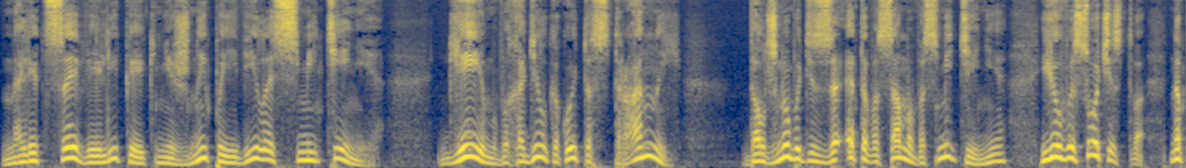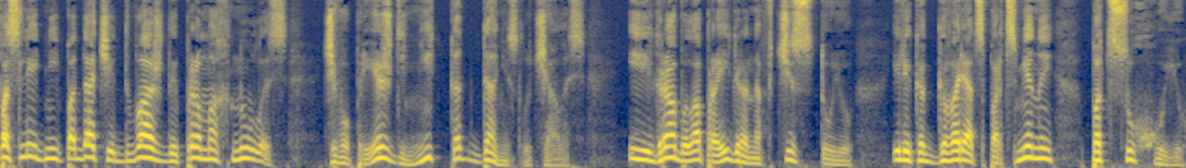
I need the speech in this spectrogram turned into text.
На лице великой княжны появилось смятение — Геем выходил какой-то странный. Должно быть, из-за этого самого смятения ее высочество на последней подаче дважды промахнулось, чего прежде никогда не случалось, и игра была проиграна вчистую, или, как говорят спортсмены, под сухую.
